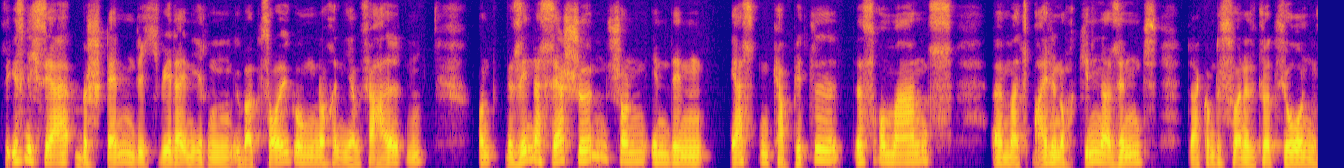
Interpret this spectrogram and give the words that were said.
Sie ist nicht sehr beständig, weder in ihren Überzeugungen noch in ihrem Verhalten. Und wir sehen das sehr schön schon in den ersten Kapitel des Romans, ähm, als beide noch Kinder sind. Da kommt es zu einer Situation,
